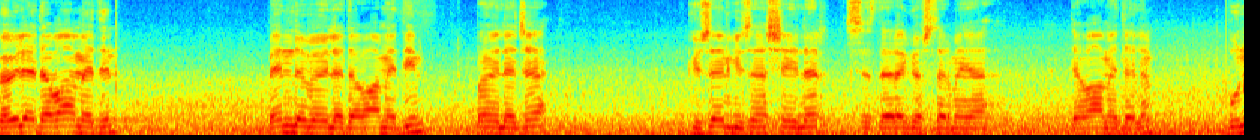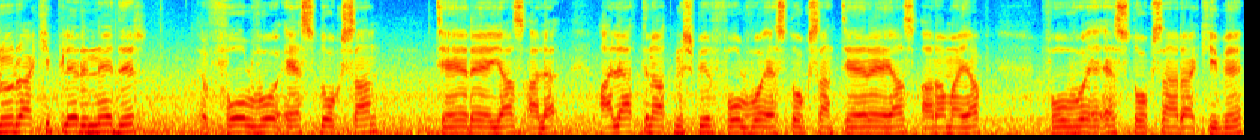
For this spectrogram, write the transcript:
Böyle devam edin. Ben de böyle devam edeyim. Böylece güzel güzel şeyler sizlere göstermeye devam edelim. Bunun rakipleri nedir? E, Volvo S90 TR yaz Ala- Alaaddin 61 Volvo S90 TR yaz arama yap. Volvo S90 rakibi e,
